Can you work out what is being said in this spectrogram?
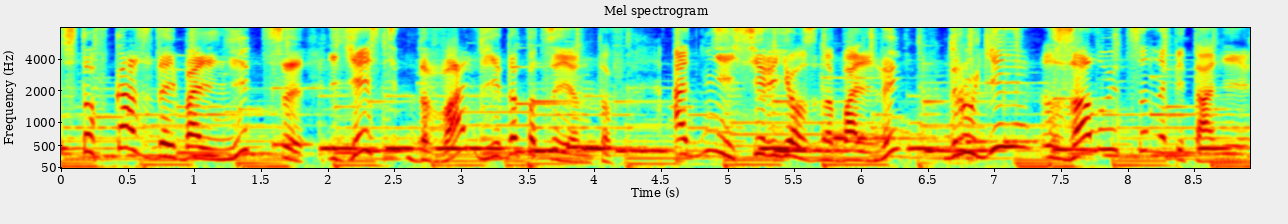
что в каждой больнице есть два вида пациентов? Одни серьезно больны, другие жалуются на питание.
